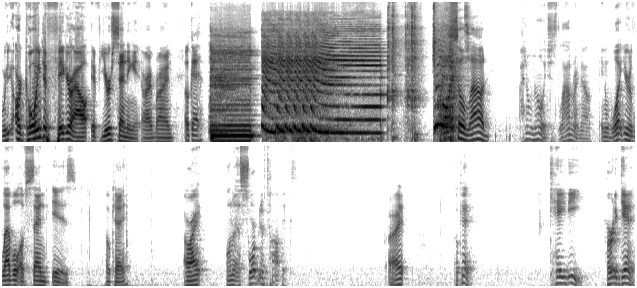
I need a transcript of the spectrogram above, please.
We are going to figure out if you're sending it. All right, Brian. Okay. It's so loud. I don't know. It's just loud right now. And what your level of send is, okay? All right, on an assortment of topics. All right. Okay. KD hurt again.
